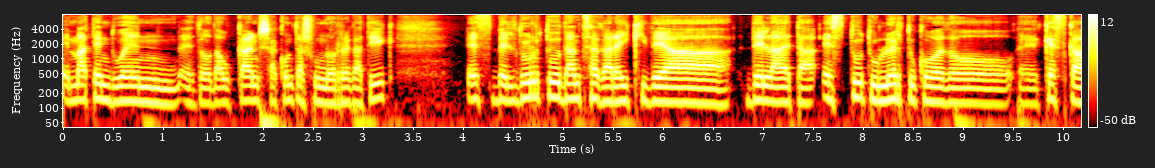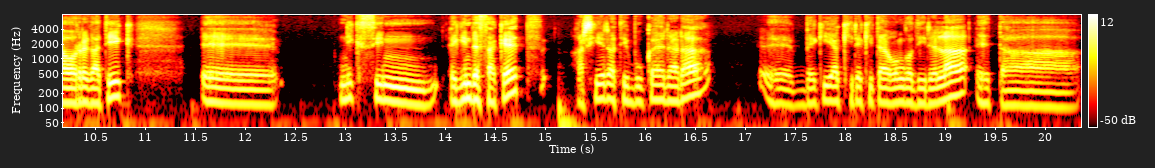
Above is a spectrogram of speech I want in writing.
ematen duen edo daukan sakontasun horregatik, ez beldurtu dantza garaikidea dela eta ez dut ulertuko edo eh, kezka horregatik, eh, nik zin egin dezaket, hasieratik bukaerara, e, begiak irekita egongo direla eta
